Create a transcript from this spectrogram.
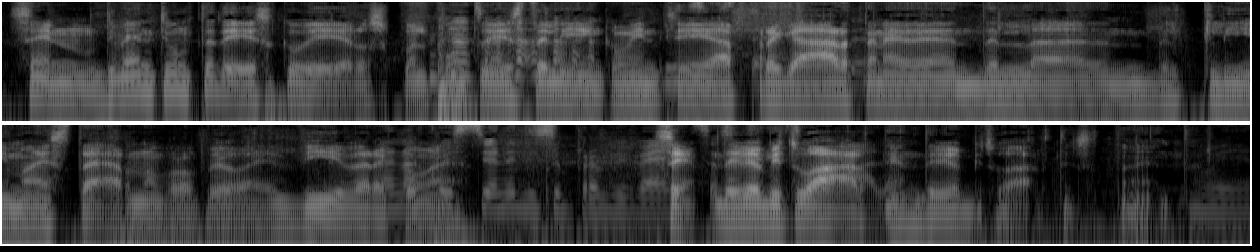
Sì, diventi un tedesco vero, su quel punto di vista lì incominci a fregartene del, del clima esterno proprio e vivere È una come... questione di sopravvivenza. Sì, devi abituarti, devi abituarti, esattamente. Bene.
